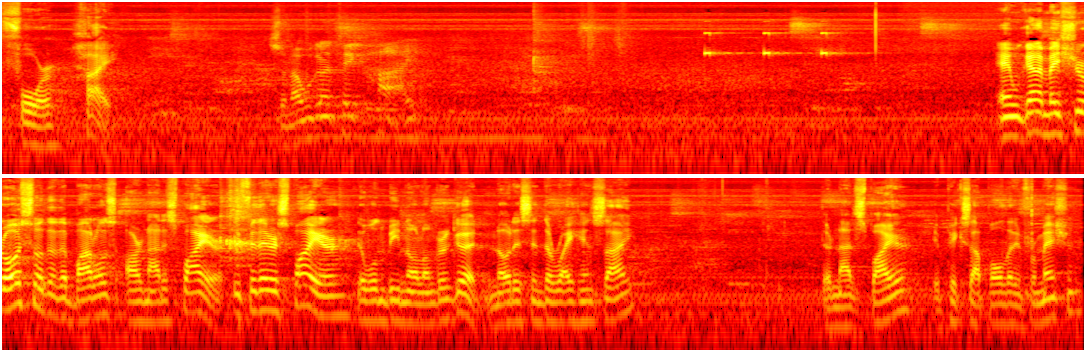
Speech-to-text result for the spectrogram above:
for high. So now we're going to take high And we gotta make sure also that the bottles are not expired. If they're expired, they will be no longer good. Notice in the right hand side, they're not expired. It picks up all that information.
